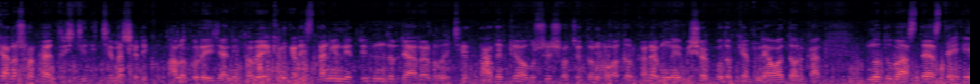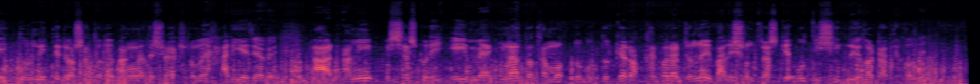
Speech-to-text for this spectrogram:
কেন সরকার দৃষ্টি দিচ্ছে না সেটি খুব ভালো করেই জানি। তবে এখানকার স্থানীয় নেতৃবৃন্দ যারা রয়েছে, তাদেরকে অবশ্যই সচেতন হওয়া দরকার এবং এই বিষয়ে পদক্ষেপ নেওয়া দরকার। নতুবা আস্তে আস্তে এই দুর্নীতির রসাতলে বাংলাদেশও একসময় হারিয়ে যাবে। আর আমি বিশ্বাস করি এই মেঘনা তথা মধ্যবুদ্ধকে রক্ষা করার জন্য এই বালি সন্ত্রাসকে অতি শীঘ্রই হটাতে হবে।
